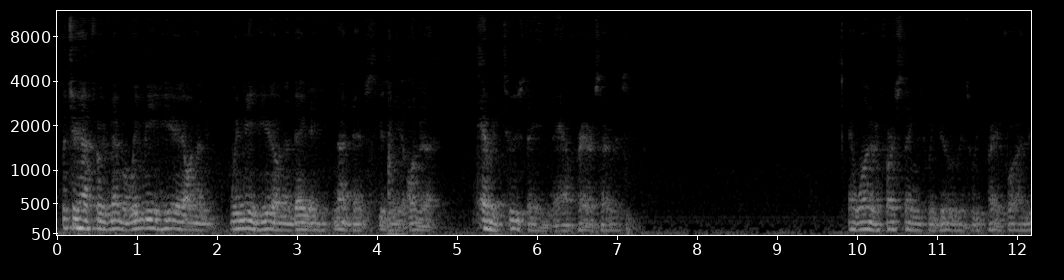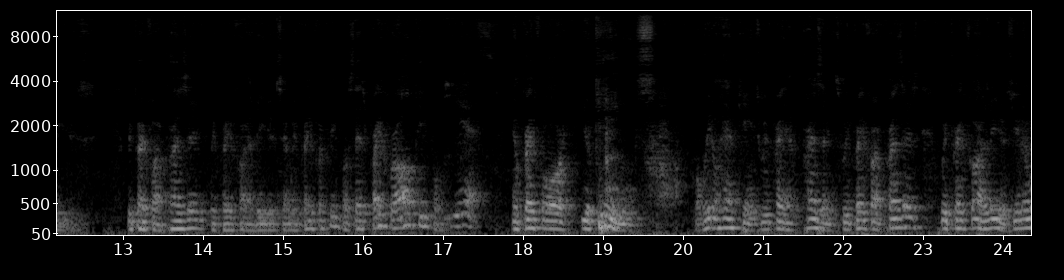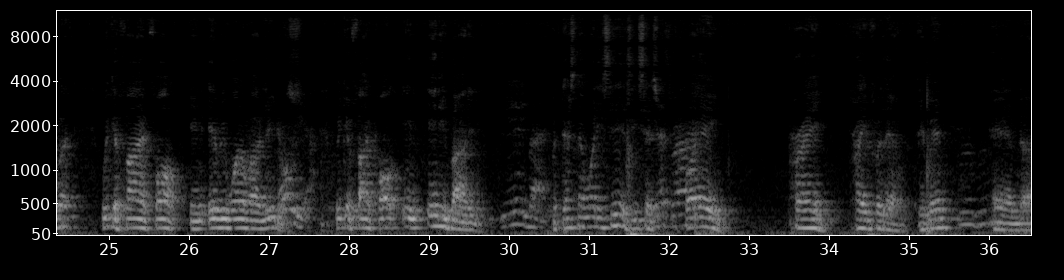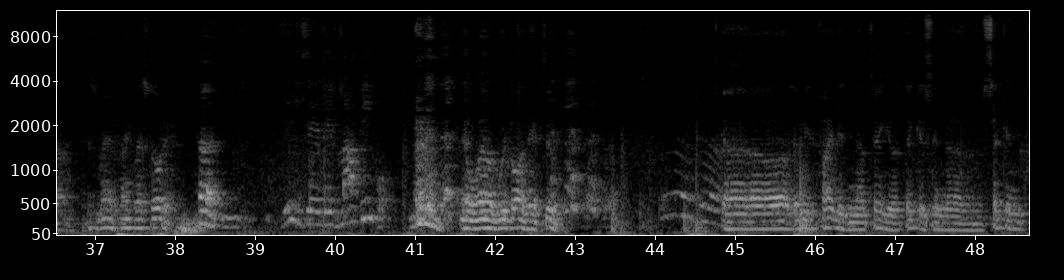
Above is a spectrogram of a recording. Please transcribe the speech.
But you have to remember, we meet here on a, we meet here on a daily, not that, excuse me, on a, every Tuesday, they have prayer service. And one of the first things we do is we pray for our leaders. We pray for our president, we pray for our leaders, and we pray for people. It says pray for all peoples Yes. and pray for your kings. Well, we don't have kings. We pray for presidents. We pray for our presidents. We pray for our leaders. You know what? We can find fault in every one of our leaders. Oh, yeah. We can find fault in anybody. Anybody. But that's not what he says. He says, right. pray, pray, pray for them. Amen? Mhm. And uh, as a matter of fact, let's go there. Then he says, it's my people. no, well, we're going there too. Oh, Uh, let me find it and I'll tell you. I think it's in uh, second.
